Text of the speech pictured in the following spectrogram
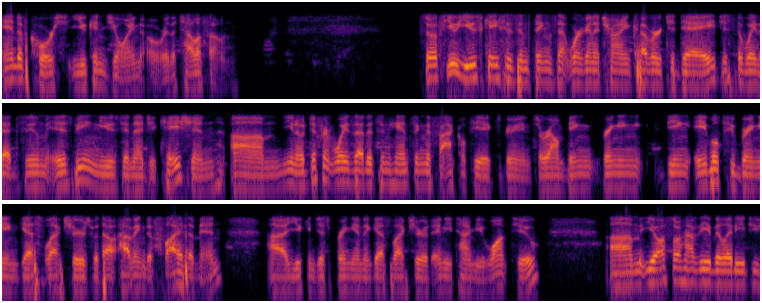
And of course, you can join over the telephone. So a few use cases and things that we're going to try and cover today, just the way that Zoom is being used in education, um, you know, different ways that it's enhancing the faculty experience around being, bringing, being able to bring in guest lectures without having to fly them in. Uh, you can just bring in a guest lecture at any time you want to. Um, you also have the ability to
